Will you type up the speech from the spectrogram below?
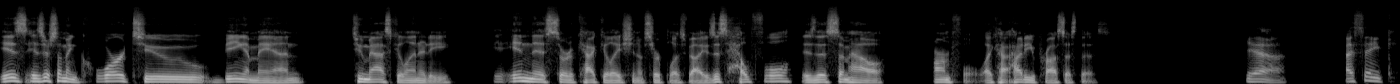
Is is there something core to being a man, to masculinity, in this sort of calculation of surplus value? Is this helpful? Is this somehow harmful? Like, how, how do you process this? Yeah, I think.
